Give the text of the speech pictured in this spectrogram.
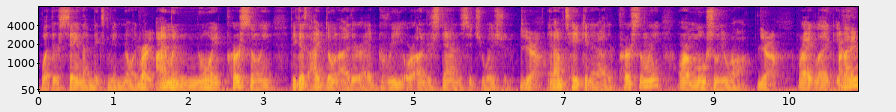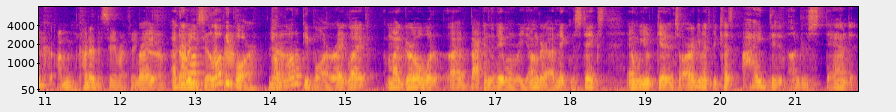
what they're saying that makes me annoyed. Right. I'm annoyed personally because I don't either agree or understand the situation, Yeah. and I'm taking it either personally or emotionally wrong. Yeah. Right? Like, if I think I'm kind of the same. I think. right? Yeah. I think a lot, a lot of people are. Yeah. A lot of people are, right? Like my girl would uh, back in the day when we were younger, I'd make mistakes and we would get into arguments because I didn't understand it,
